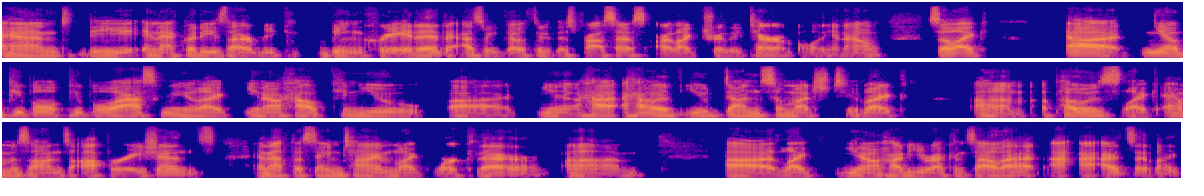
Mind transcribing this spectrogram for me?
and the inequities that are be, being created as we go through this process are like truly terrible you know so like uh you know people people ask me like you know how can you uh you know how how have you done so much to like um, oppose like Amazon's operations and at the same time like work there. Um, uh, like you know, how do you reconcile that? I, I'd say like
